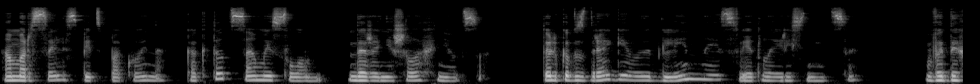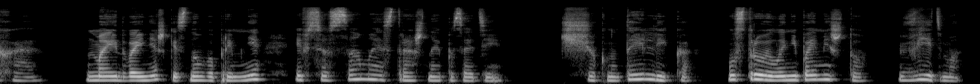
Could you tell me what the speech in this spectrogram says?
а Марсель спит спокойно, как тот самый слон, даже не шелохнется. Только вздрагивают длинные светлые ресницы. Выдыхая. Мои двойняшки снова при мне, и все самое страшное позади. Чокнутая Лика. Устроила не пойми что. Ведьма.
